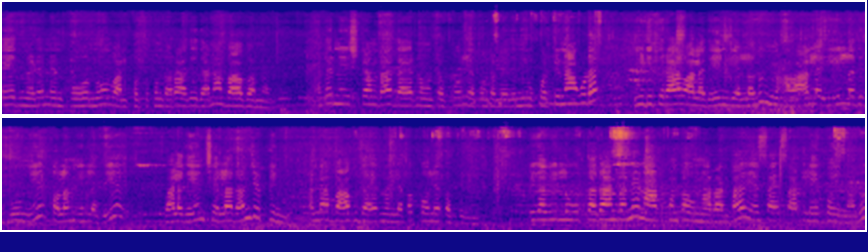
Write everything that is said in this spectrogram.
లేదు మేడం నేను పోను వాళ్ళు కొట్టుకుంటారు అది ఇది బాబు అన్నాడు. అంటే నీ ఇష్టం రా ధైర్యం ఉంటే పో లేకుంటే లేదు. నువ్వు కొట్టినా కూడా వీడికి రా వాళ్ళది ఏం చెల్లదు వాళ్ళ వీళ్ళది భూమి పొలం వీళ్ళది వాళ్ళదేం చెల్లదని చెల్లదు అని చెప్పింది. అంటే ఆ బాబు ధైర్యం లేక పోలేకపోయింది ఇక వీళ్ళు ఉత్త దాంట్లోనే నాటుకుంటూ ఉన్నారంట. ఏసాయి సార్ లేకపోయినాడు.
